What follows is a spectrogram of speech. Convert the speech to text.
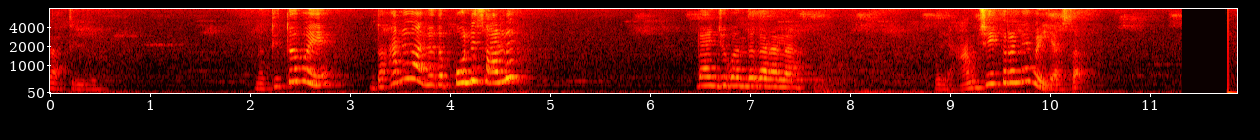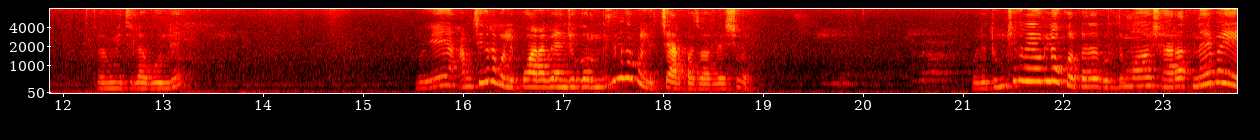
रात्री मग तिथं बाई दहा नाही वाजले तर पोलीस आले. बँजू बंद करायला. आमच्या इकडं नाही बाई असा. तर मी तिला बोलले आमच्या इकडे बोलले पोरा बँजू करून देतील का बोलले? चार पाच वाजल्याशिवाय. बोले तुमच्याकडे एवढं लवकर कसं बोलते मग शहरात नाही बाई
